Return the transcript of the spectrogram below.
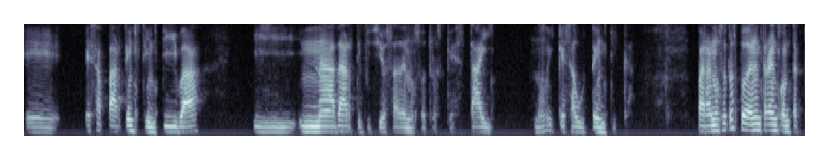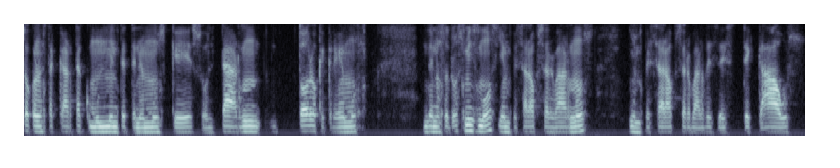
eh, esa parte instintiva y nada artificiosa de nosotros que está ahí, ¿no? Y que es auténtica. Para nosotros poder entrar en contacto con esta carta, comúnmente tenemos que soltar todo lo que creemos de nosotros mismos y empezar a observarnos y empezar a observar desde este caos,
